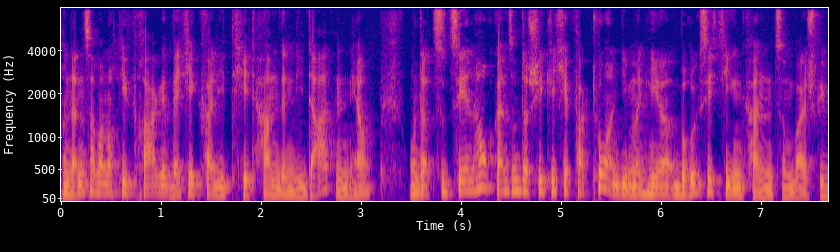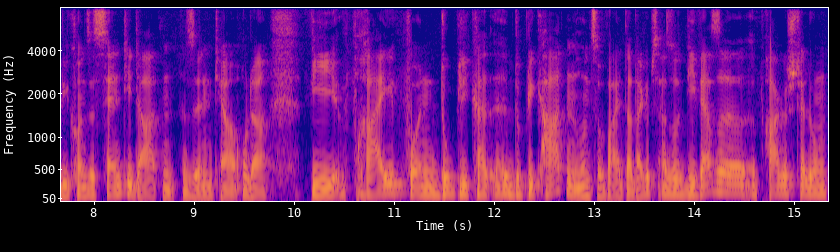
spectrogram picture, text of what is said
Und dann ist aber noch die Frage, welche Qualität haben denn die Daten? Ja? Und dazu zählen auch ganz unterschiedliche Faktoren, die man hier berücksichtigen kann. Zum Beispiel, wie konsistent die Daten sind ja? oder wie frei von Duplika äh, Duplikaten und so weiter. Da gibt es also diverse Fragestellungen,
